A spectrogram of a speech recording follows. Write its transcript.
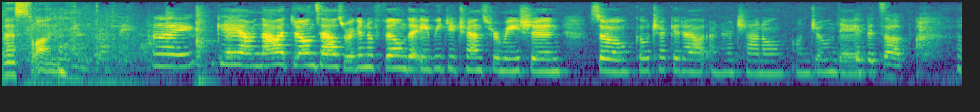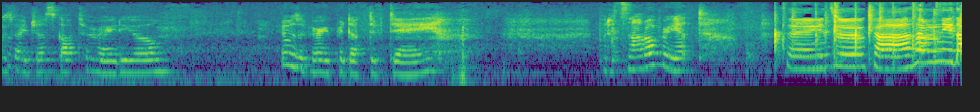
this one. Hi. Okay, I'm now at Joan's house. We're gonna film the ABG transformation. So go check it out on her channel on Joan Day. If it's up. So I just got to radio. It was a very productive day. But it's not over yet. 생일 축하합니다.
